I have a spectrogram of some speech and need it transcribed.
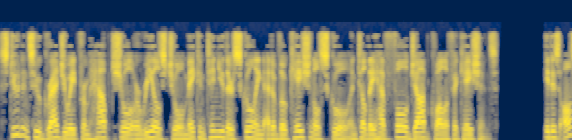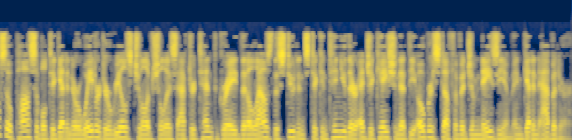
Students who graduate from Hauptschule or Realschule may continue their schooling at a vocational school until they have full job qualifications. It is also possible to get an Erweiterter Realschulabschluss after 10th grade that allows the students to continue their education at the Oberstufe of a gymnasium and get an Abitur.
